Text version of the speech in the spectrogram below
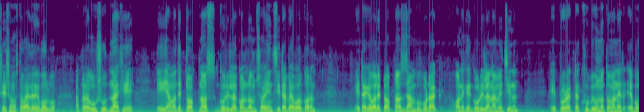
সেই সমস্ত ভাইদেরকে বলব, আপনারা ওষুধ না খেয়ে এই আমাদের টপনস গরিলা কন্ডম ছয় ইঞ্চিটা ব্যবহার করেন। এটাকে বলে টপনস জাম্বু প্রোডাক্ট অনেকে গরিলা নামে চিনেন। এই প্রোডাক্টটা খুবই উন্নত মানের এবং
